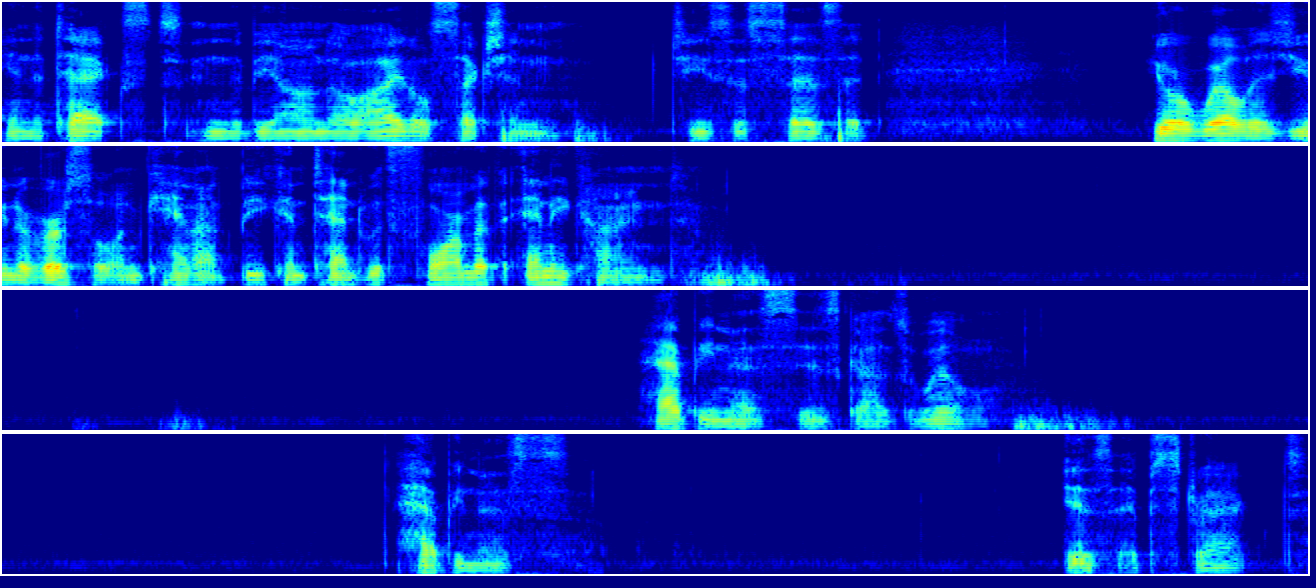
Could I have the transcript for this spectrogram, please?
In the text, in the Beyond All Idols section, Jesus says that your will is universal and cannot be content with form of any kind. Happiness is God's will. Happiness is abstract.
